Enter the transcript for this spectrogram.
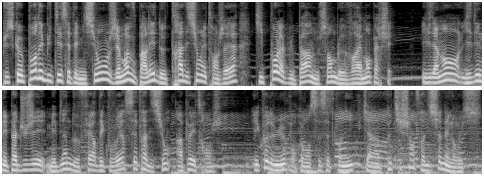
puisque pour débuter cette émission, j'aimerais vous parler de traditions étrangères qui pour la plupart nous semblent vraiment perchées. Évidemment, l'idée n'est pas de juger, mais bien de faire découvrir ces traditions un peu étranges. Et quoi de mieux pour commencer cette chronique qu'un petit chant traditionnel russe?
